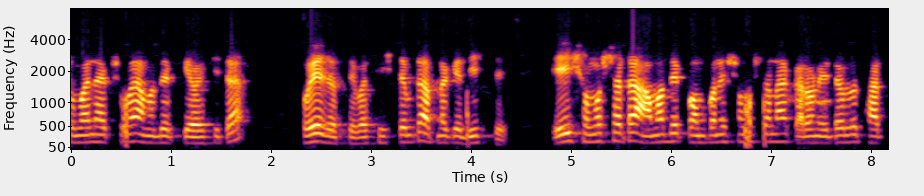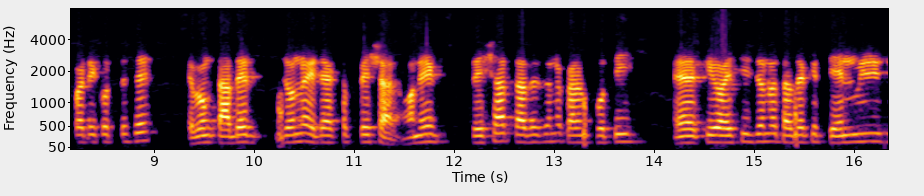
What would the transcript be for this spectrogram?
সময় না এক সময় আমাদের কেওয়াইসিটা হয়ে যাচ্ছে বা সিস্টেমটা আপনাকে দিচ্ছে। এই সমস্যাটা আমাদের কোম্পানির সমস্যা না, কারণ এটা হলো থার্ড পার্টি করতেছে এবং তাদের জন্য এটা একটা প্রেশার অনেক প্রেশার তাদের জন্য, কারণ প্রতি কেওয়াইসির জন্য তাদেরকে টেন মিনিট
